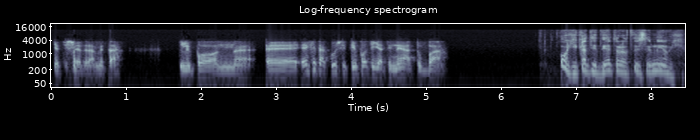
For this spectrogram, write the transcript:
και τη Σέντρα μετά. Λοιπόν, ε, έχετε ακούσει τίποτε για τη νέα Τουμπά; Όχι, κάτι ιδιαίτερο αυτή τη στιγμή όχι.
